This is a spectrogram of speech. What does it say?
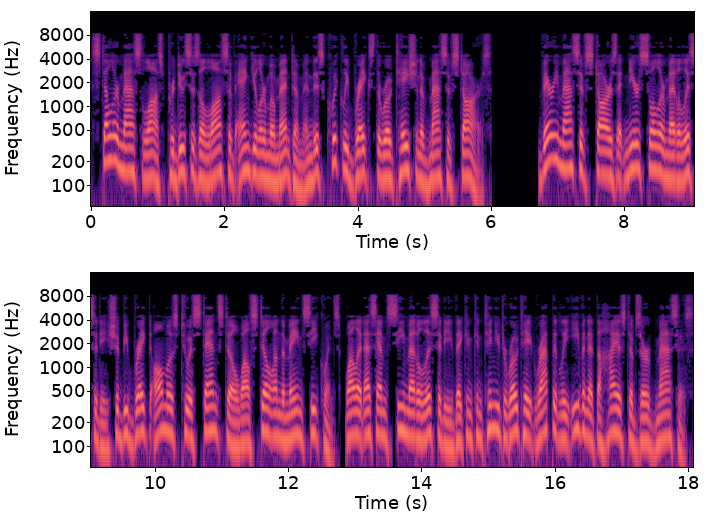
Stellar mass loss produces a loss of angular momentum and this quickly breaks the rotation of massive stars. Very massive stars at near solar metallicity should be braked almost to a standstill while still on the main sequence, while at SMC metallicity they can continue to rotate rapidly even at the highest observed masses.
